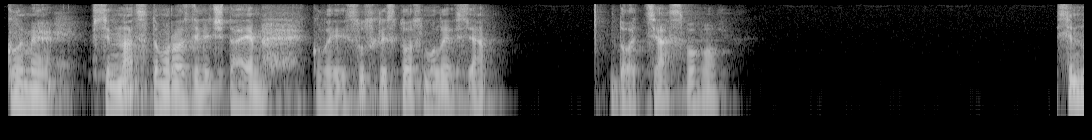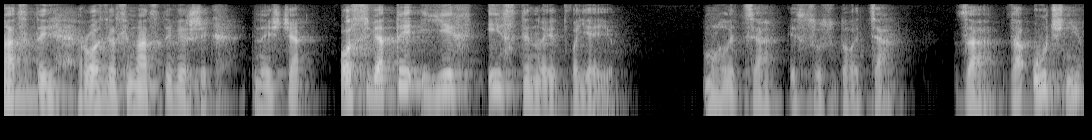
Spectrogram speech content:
Коли ми в 17 розділі читаємо, коли Ісус Христос молився до Отця свого, 17 розділ, 17 віршик нижче. Освяти їх істиною Твоєю. Молиться Ісус до Отця за, за учнів.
